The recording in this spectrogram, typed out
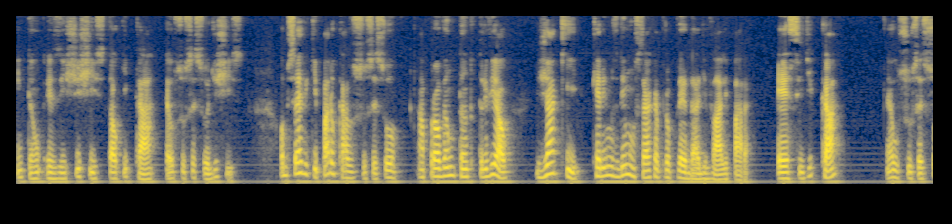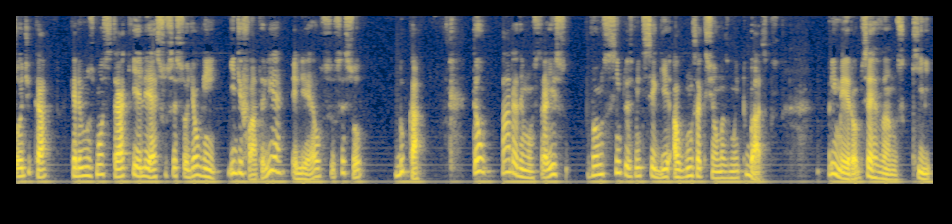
então existe x, tal que k é o sucessor de x. Observe que, para o caso sucessor, a prova é um tanto trivial, já que queremos demonstrar que a propriedade vale para S de K, né, o sucessor de K, queremos mostrar que ele é sucessor de alguém. E, de fato, ele é. Ele é o sucessor do K. Então, para demonstrar isso, vamos simplesmente seguir alguns axiomas muito básicos. Primeiro, observamos que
